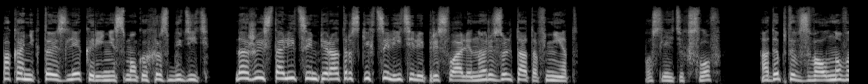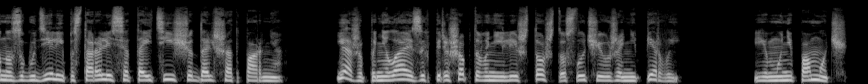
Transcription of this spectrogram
пока никто из лекарей не смог их разбудить. Даже из столицы императорских целителей прислали, но результатов нет». После этих слов адепты взволнованно загудели и постарались отойти еще дальше от парня. Я же поняла из их перешептываний лишь то, что случай уже не первый. Ему не помочь,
